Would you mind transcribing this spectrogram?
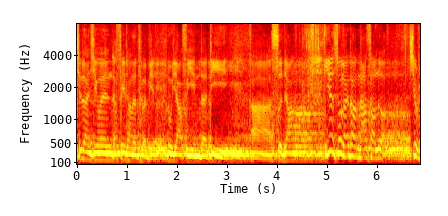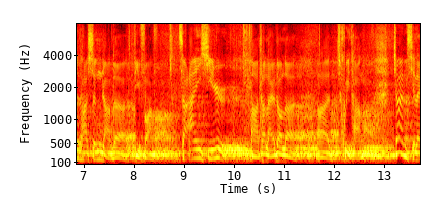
这段经文非常的特别。路加福音的第啊四章，耶稣来到拿撒勒，就是他生长的地方。在安息日啊，他来到了啊会堂，站起来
